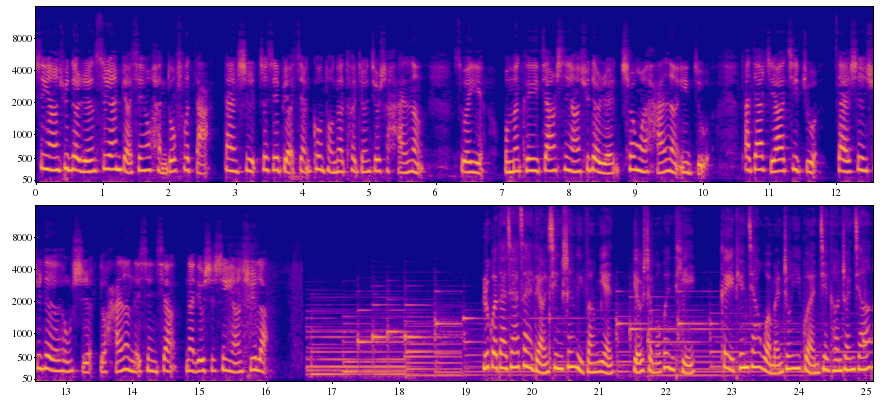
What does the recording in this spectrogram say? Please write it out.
肾阳虚的人虽然表现有很多复杂，但是这些表现共同的特征就是寒冷，所以。我们可以将肾阳虚的人称为寒冷一族。大家只要记住，在肾虚的同时有寒冷的现象，那就是肾阳虚了。如果大家在两性生理方面有什么问题，可以添加我们中医馆健康专家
